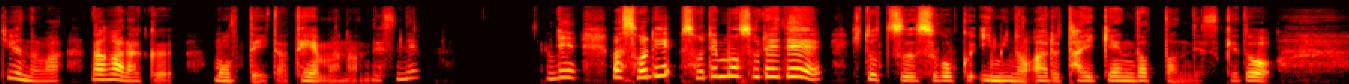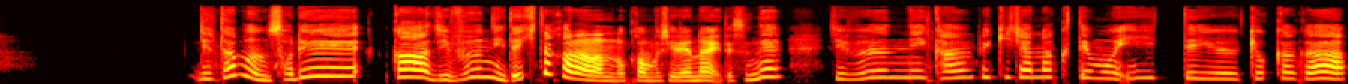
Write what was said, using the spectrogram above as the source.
ていうのは長らく持っていたテーマなんですね。で、まあ、それそれもそれで一つすごく意味のある体験だったんですけどで多分それが自分にできたからなのかもしれないですね。自分に完璧じゃなくてもいいっていう許可が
